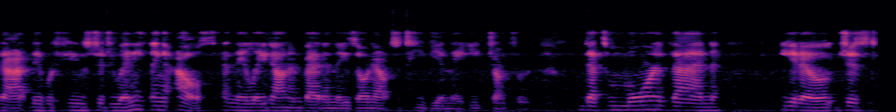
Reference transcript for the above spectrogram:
that they refuse to do anything else and they lay down in bed and they zone out to TV and they eat junk food. That's more than, you know, just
